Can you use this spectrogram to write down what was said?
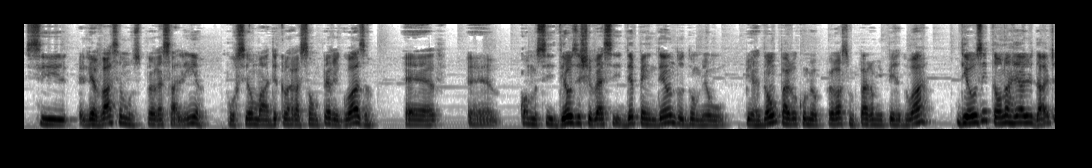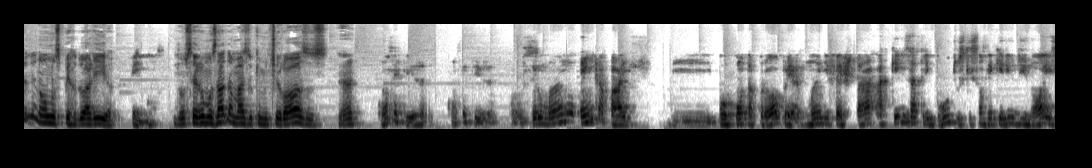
se levássemos por essa linha, por ser uma declaração perigosa, é, é, como se Deus estivesse dependendo do meu perdão para com o meu próximo para me perdoar, Deus então na realidade ele não nos perdoaria. Sim. Não seremos nada mais do que mentirosos, né? Com certeza, com certeza. O ser humano é incapaz de, por conta própria, manifestar aqueles atributos que são requeridos de nós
